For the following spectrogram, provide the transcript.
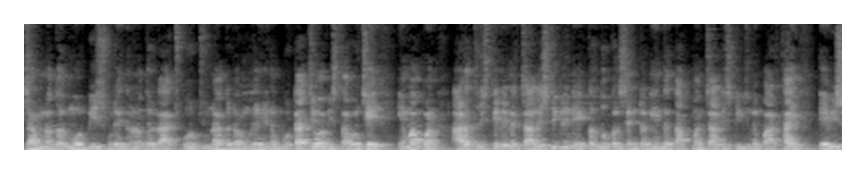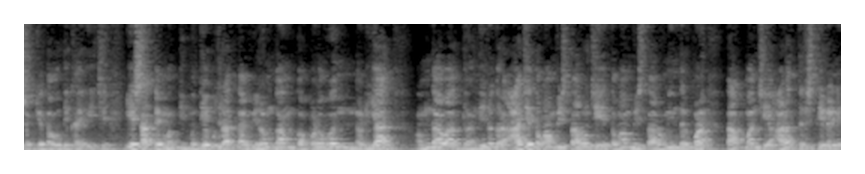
જામનગર, મોરબી, સુરેન્દ્રનગર, રાજકોટ, જુનાગઢ, અમરેલી અને બોટાદ જેવા વિસ્તારો છે. એમાં પણ આડત્રીસથી લઈને ચાલીસ ડિગ્રીને એકલ દોકલ સેન્ટરની અંદર તાપમાન ચાલીસ ડિગ્રીને પાર થાય તેવી શક્યતાઓ દેખાઈ રહી છે. એ સાથે મધ્ય ગુજરાતના વિરમગામ કપડવન નડિયાદ, અમદાવાદ, ગાંધીનગર, આ જે તમામ વિસ્તારો છે, એ તમામ વિસ્તારોની અંદર પણ તાપમાન છે આડત્રીસથી લઈને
